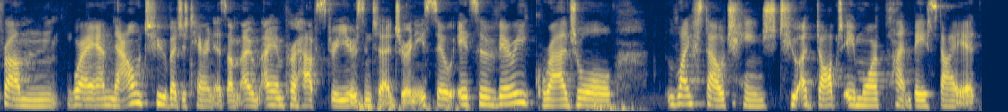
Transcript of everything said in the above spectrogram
from where I am now to vegetarianism. I, I am perhaps three years into that journey. So it's a very gradual lifestyle change to adopt a more plant based diet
